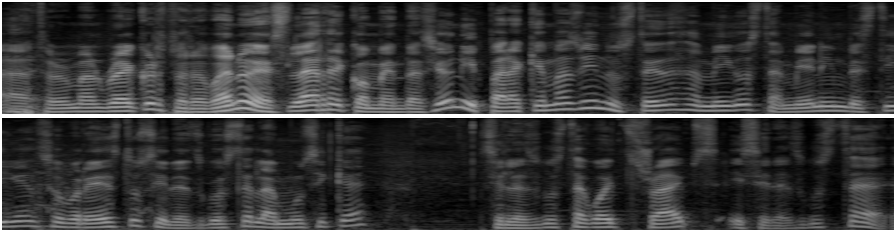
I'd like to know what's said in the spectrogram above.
a Thurman Records, pero bueno, es la recomendación y para que más bien ustedes amigos también investiguen sobre esto si les gusta la música, si les gusta White Stripes y si les gusta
